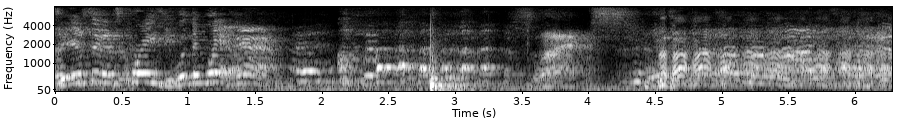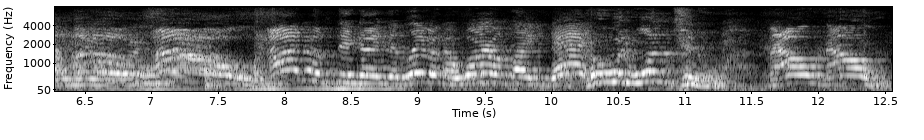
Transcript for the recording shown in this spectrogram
Seriously, that's crazy. What they wear? Yeah. Slacks. No, I don't think I could live in a world like that. Who would want to? No, no.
